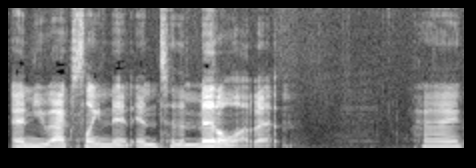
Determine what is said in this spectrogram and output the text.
and you actually knit into the middle of it. Okay.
